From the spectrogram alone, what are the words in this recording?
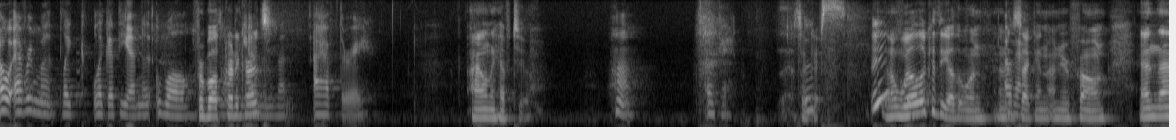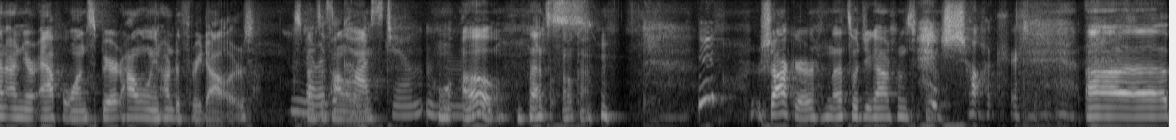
Oh, every month, like like at the end. Of, well, For both credit cards? I have three. I only have two. Huh. Okay. That's okay. Oops. No, we'll look at the other one in a second on your phone, and then on your Apple one, Spirit Halloween, hundred three dollars. That Expensive Halloween. costume. Mhm. Oh, that's okay. Shocker. That's what you got from Shocker. uh,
